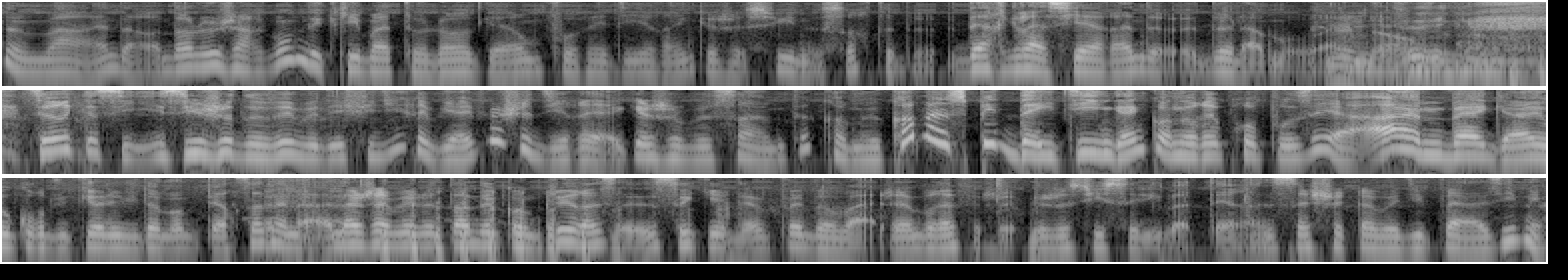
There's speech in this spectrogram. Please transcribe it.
Anema. Hein, dans, dans, le jargon des climatologues, hein, on pourrait dire hein, que je suis une sorte d'air glaciaire hein, de, de l'amour. C'est vrai que si, si, je devais me définir, eh bien, je dirais que je me sens un peu comme, comme un speed dating qu'on aurait proposé à Hamburg, et au cours duquel, évidemment, personne n'a jamais le temps de conclure, ce, qui est un peu dommage. Bref, je, je suis célibataire, sèche comme du pain mais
